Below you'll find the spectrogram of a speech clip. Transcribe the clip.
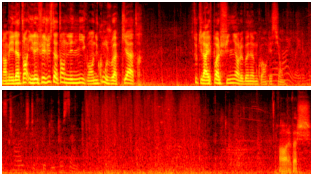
Non mais il attend, il fait juste attendre l'ennemi quoi. Du coup on joue à 4. Surtout qu'il arrive pas à le finir le bonhomme quoi en question. Oh la vache.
